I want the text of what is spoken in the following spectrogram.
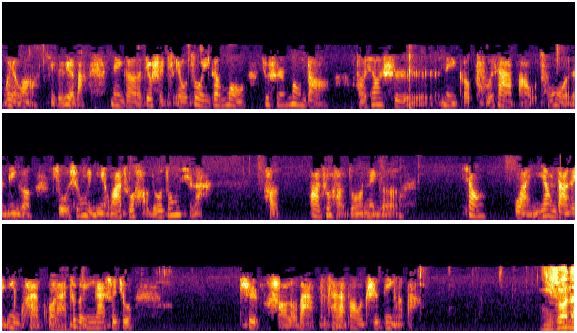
我也忘了几个月吧，那个就是有做一个梦，就是梦到。好像是那个菩萨把我从我的那个左胸里面挖出好多东西来，好挖出好多那个像碗一样大的硬块过来，这个应该是就是好了吧？菩萨来帮我治病了吧？你说呢？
